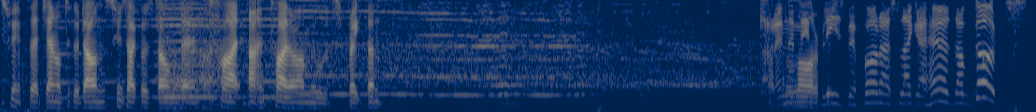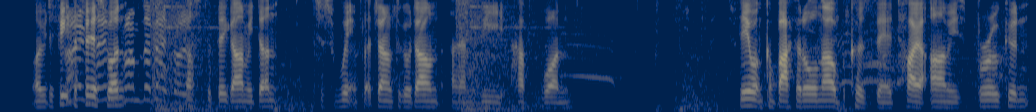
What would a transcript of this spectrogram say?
Just waiting for their general to go down. As soon as that goes down, their entire that entire army will just break them. Our a enemy lot of flees before us like a herd of goats. Well, we defeat the first one. The. That's the big army done. Just waiting for that general to go down, and then we have won. They won't come back at all now because the entire army is broken.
